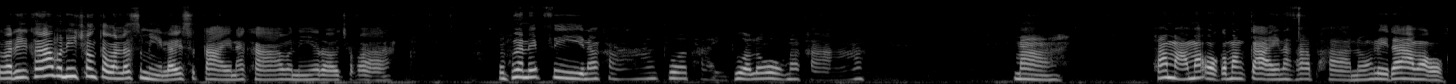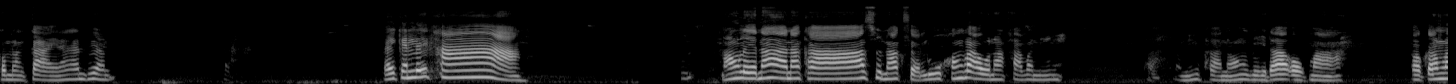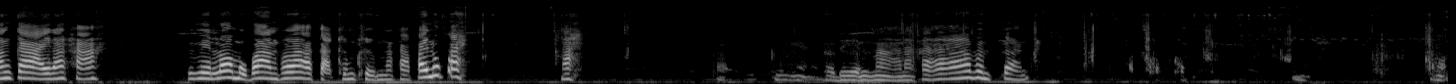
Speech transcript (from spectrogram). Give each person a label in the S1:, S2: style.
S1: สวัสดีค่ะ วันนี้ช่องตะวันรัศมีไลฟ์สไตล์นะคะ วันนี้เราจะพาเพื่อนๆเอฟซีนะคะ ทั่วไทยทั่วโลกนะคะ มาพาหมามาออกกำลังกายนะคะพาน้องเรด้ามาออกกำลังกายนะคะเพื่อนไปกันเลยค่ะ น้องเลน่านะคะ สุนัขแสนรู้ของเรานะคะ วันนี้วันนี้พาน้องเรด้าออกมา ออกกำลังกายนะคะบริเวณรอบหมู่บ้านเพราะว่าอากาศครึมๆนะคะ ไปลูกไปมานี่เราเดินมานะคะเพื่อนๆขอบขอบขอบ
